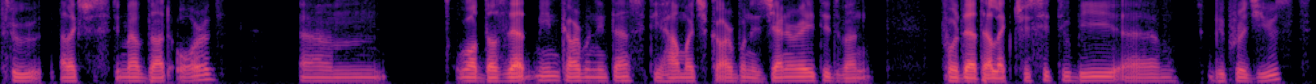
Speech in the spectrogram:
through electricitymap.org. Um, what does that mean, carbon intensity? How much carbon is generated when for that electricity to be um, be produced.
